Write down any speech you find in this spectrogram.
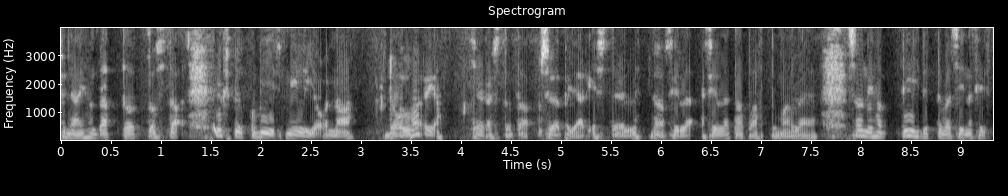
minä ihan katsoa tuosta 1,5 miljoonaa dollaria keräsi tota syöpäjärjestöille no. sillä, sillä tapahtumalla. Ja se on ihan viihdyttävä siinä, siis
